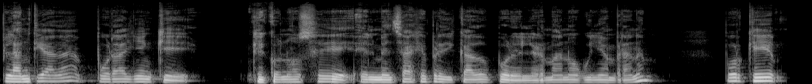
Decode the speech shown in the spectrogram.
planteada por alguien que, que conoce el mensaje predicado por el hermano William Branham, porque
